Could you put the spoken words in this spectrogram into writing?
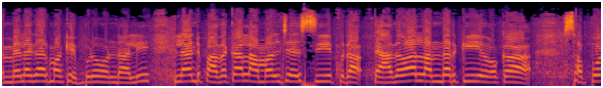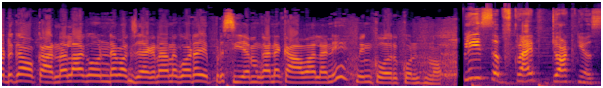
ఎమ్మెల్యే గారు మాకు ఎప్పుడూ ఉండాలి. ఇలాంటి పథకాలు అమలు చేసి పేదవాళ్ళందరికీ ఒక సపోర్ట్గా ఒక అన్నలాగా ఉండే మాకు జగనన్న కూడా ఎప్పుడు సీఎంగానే కావాలని మేము కోరుకుంటున్నాం. ప్లీజ్ సబ్స్క్రైబ్ డాట్ న్యూస్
